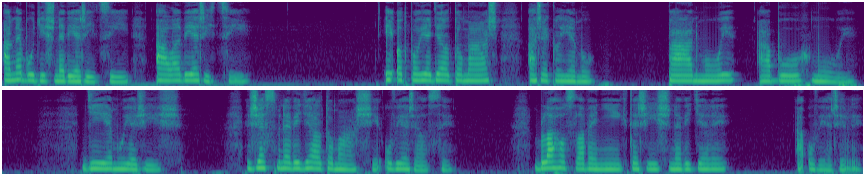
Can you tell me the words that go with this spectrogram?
A nebudíš nevěřící, ale věřící. I odpověděl Tomáš a řekl jemu, Pán můj a Bůh můj. Díje mu Ježíš. Že jsi mne viděl, Tomáši, uvěřil si. Blahoslavení, kteříž neviděli a uvěřili.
